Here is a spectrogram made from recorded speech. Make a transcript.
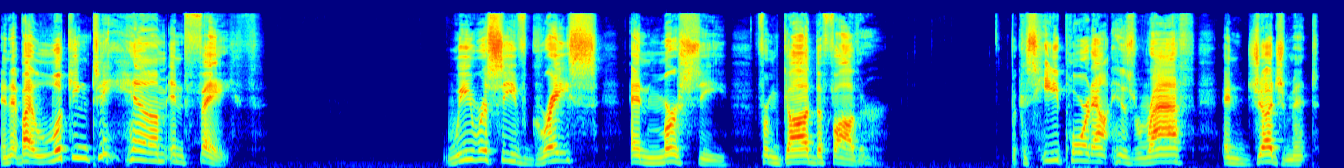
And that by looking to Him in faith, we receive grace and mercy from God the Father because he poured out his wrath and judgment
